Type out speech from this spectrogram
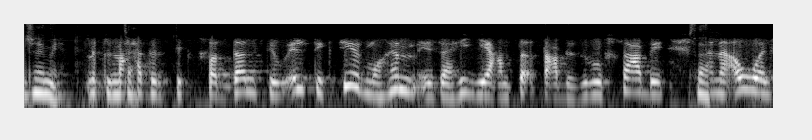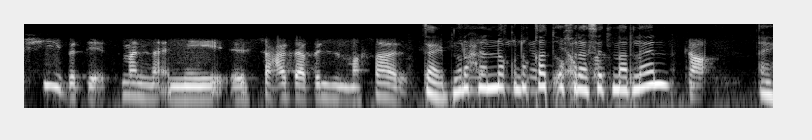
جميل. مثل ما حضرتك تفضلتي وقلتي كثير مهم إذا هي عم تقطع بظروف صعبة. صح. أنا أول شيء بدي أتمنى إني ساعدها بالمصاري. طيب نروح لنقاط أخرى ست مارلين؟ أي.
